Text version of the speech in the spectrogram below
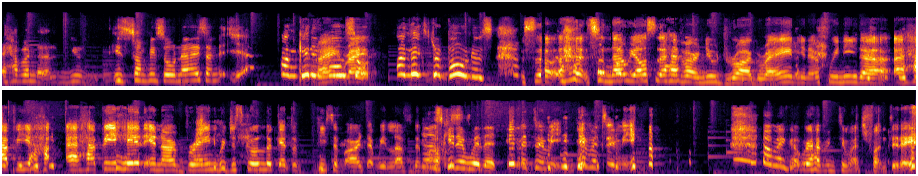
I haven't. Uh, you, it's something so nice, and yeah, I'm getting right, also right. an extra bonus. So, so now we also have our new drug, right? You know, if we need a, a happy, a happy hit in our brain, we just go look at the piece of art that we love the just most. Just it with it. Give it to me. Give it to me. oh my god, we're having too much fun today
